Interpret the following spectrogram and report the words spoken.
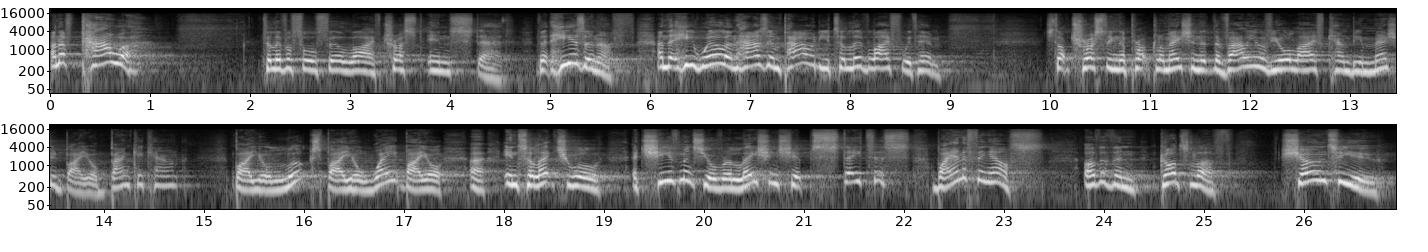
enough power to live a fulfilled life. Trust instead that He is enough and that He will and has empowered you to live life with Him. Stop trusting the proclamation that the value of your life can be measured by your bank account, by your looks, by your weight, by your uh, intellectual achievements, your relationship status, by anything else other than God's love shown to you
